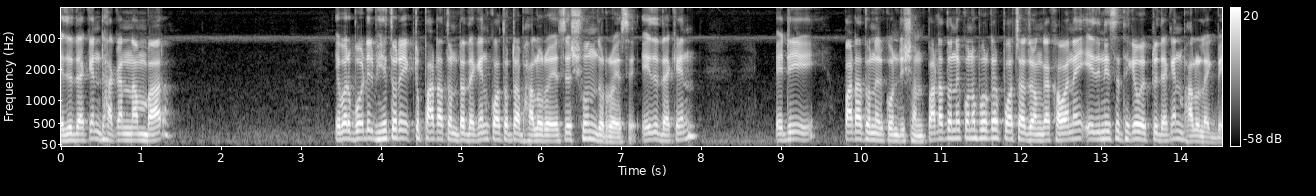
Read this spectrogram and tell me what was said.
এই যে দেখেন ঢাকার নাম্বার এবার বডির ভিতরে একটু পাটাতনটা দেখেন কতটা ভালো রয়েছে, সুন্দর রয়েছে। এই যে দেখেন, এটি পাটাতনের কন্ডিশন পাটাতনে কোনো প্রকার পচা জঙ্গা খাওয়া নেই। এই জিনিসে থেকেও একটু দেখেন, ভালো লাগবে।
